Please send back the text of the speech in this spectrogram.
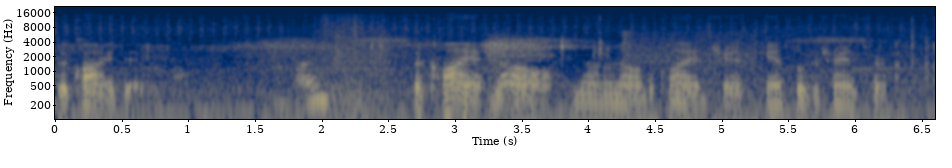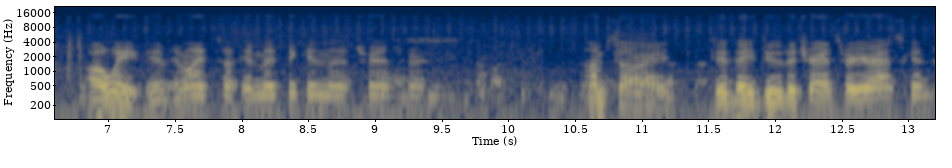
The client did. The client? No, no, no, no. The client tran- canceled the transfer. Oh wait, am, am I t- am I thinking the transfer? I'm sorry. Did they do the transfer? You're asking?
